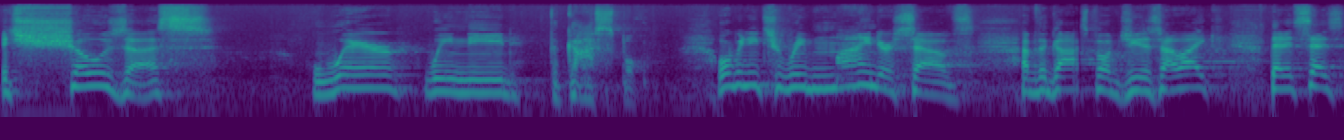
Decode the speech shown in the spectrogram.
It shows us where we need the gospel, or we need to remind ourselves of the gospel of Jesus. I like that it says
